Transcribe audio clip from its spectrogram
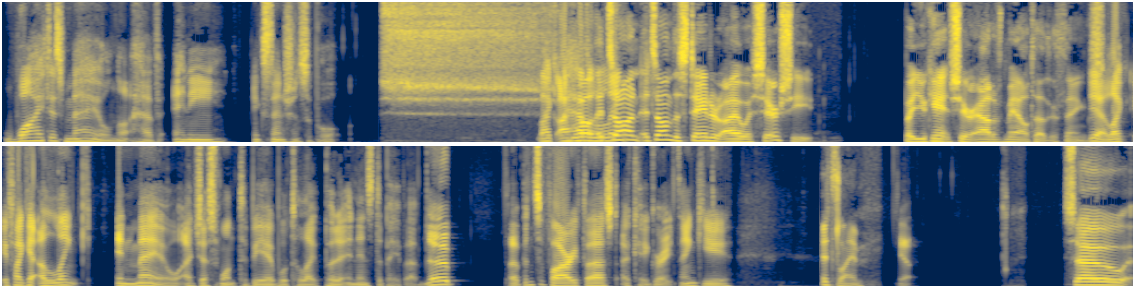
why does Mail not have any extension support? Like I have well, it's link- on. It's on the standard iOS share sheet, but you can't share out of mail to other things. Yeah, like if I get a link in mail, I just want to be able to like put it in Instapaper. Nope. Open Safari first. Okay, great. Thank you. It's lame. Yep. So,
